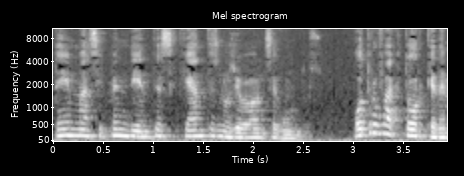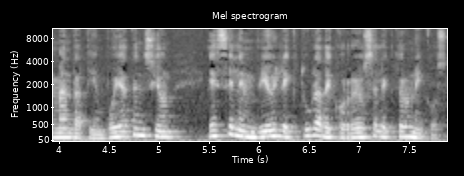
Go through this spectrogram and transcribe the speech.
temas y pendientes que antes nos llevaban segundos. Otro factor que demanda tiempo y atención es el envío y lectura de correos electrónicos,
